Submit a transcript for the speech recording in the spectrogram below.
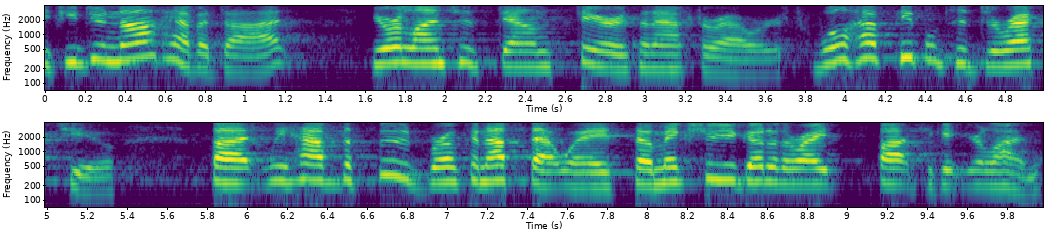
If you do not have a dot, your lunch is downstairs and after hours. We'll have people to direct you, but we have the food broken up that way, so make sure you go to the right spot to get your lunch.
